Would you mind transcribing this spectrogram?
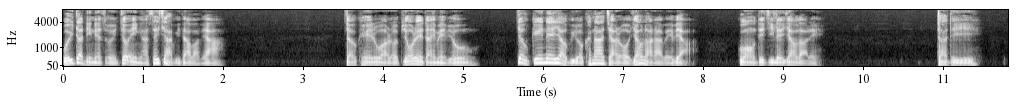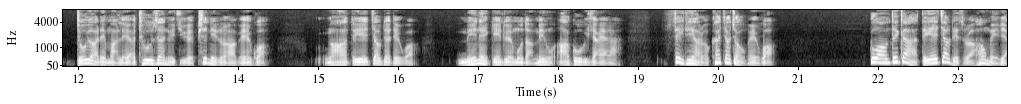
ကိုကြီးတက်တင်နေဆိုရင်ကျုပ်အိမ်ကစိတ်ချပြီးသားပါဗျာကြောက်ခဲတော့ကတော့ပြောတဲ့အတိုင်းပဲဗျို့ကျုပ်ကင်းထဲရောက်ပြီးတော့ခဏကြာတော့ရောက်လာတာပဲဗျကိုအောင်တေးကြီးလည်းရောက်လာတယ်တတီဒိုးရွာထဲမှာလည်းအထူးဆန်းတွေကြီးပဲဖြစ်နေတော့တာပဲကွငါတရေကြောက်တတ်တယ်ကွ မင်းနဲ့ကင်းတွဲမို့တာမင်းကိုအားကိုးပြီးလာရတာစိတ်ထဲကတော့ခက်ကြောက်ကြောက်ပဲကွကိုအောင်တိတ်ကတရေကြောက်တယ်ဆိုတာဟုတ်မယ်ဗျ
